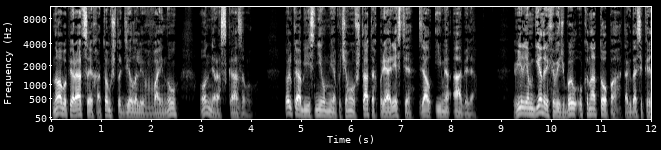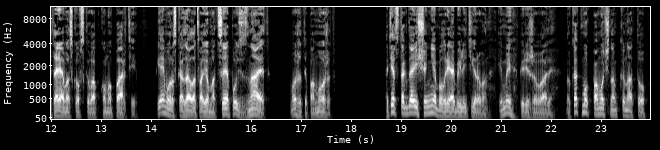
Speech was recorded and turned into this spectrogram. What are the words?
Но об операциях, о том, что делали в войну, он не рассказывал. Только объяснил мне, почему в Штатах при аресте взял имя Абеля. Вильям Генрихович был у Конотопа, тогда секретаря Московского обкома партии. Я ему рассказал о твоем отце, пусть знает, может и поможет. Отец тогда еще не был реабилитирован, и мы переживали. Но как мог помочь нам Конотоп?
